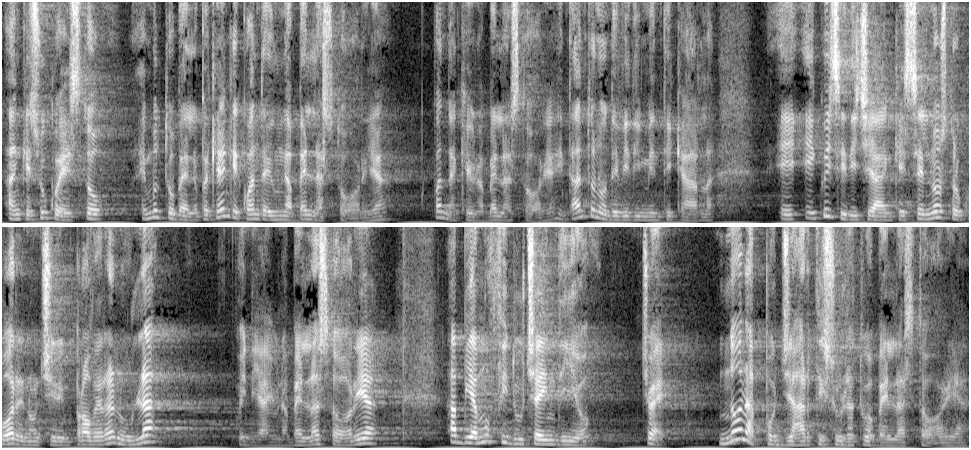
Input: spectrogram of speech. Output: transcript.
Anche su questo è molto bello, perché anche quando hai una bella storia, quando è anche una bella storia, intanto non devi dimenticarla. E, e qui si dice anche, se il nostro cuore non ci rimprovera nulla, quindi hai una bella storia, abbiamo fiducia in Dio. Cioè, non appoggiarti sulla tua bella storia,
